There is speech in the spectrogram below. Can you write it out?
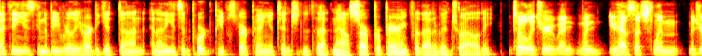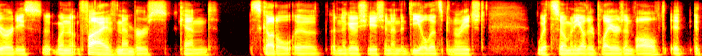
I think is going to be really hard to get done. And I think it's important people start paying attention to that now, start preparing for that eventuality. Totally true. And when you have such slim majorities, when five members can scuttle a, a negotiation and the deal that's been reached with so many other players involved, it, it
